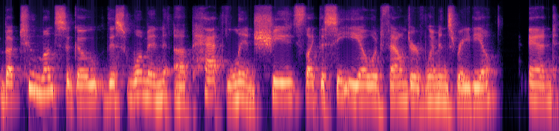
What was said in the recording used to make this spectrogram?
about two months ago, this woman, uh, Pat Lynch, she's like the CEO and founder of Women's Radio, and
